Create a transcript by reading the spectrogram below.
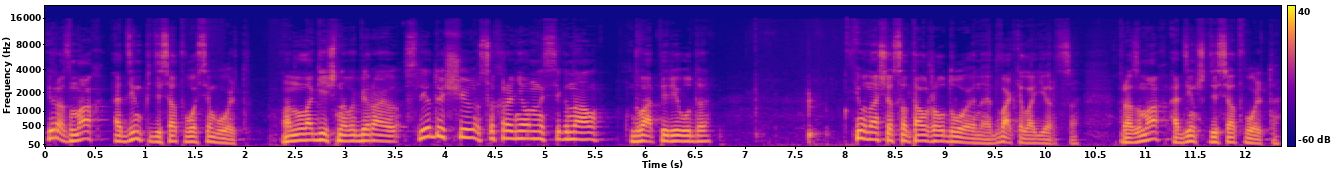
и размах 1,58 вольт. Аналогично выбираю следующий сохраненный сигнал, два периода. И у нас частота уже удвоенная, 2 кГц. Размах 1,60 вольта.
